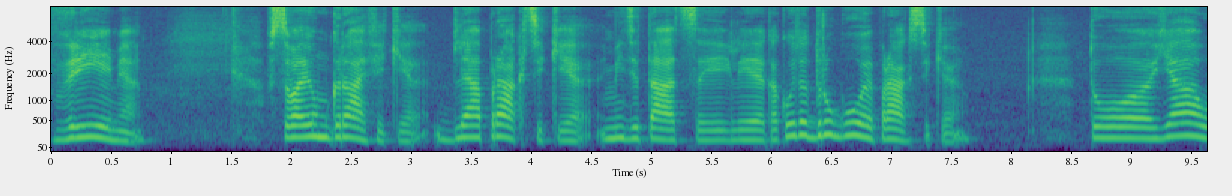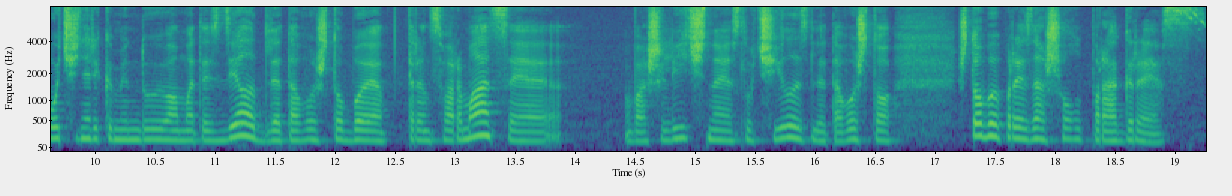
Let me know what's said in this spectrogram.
время в своем графике для практики медитации или какой-то другой практики, то я очень рекомендую вам это сделать для того, чтобы трансформация ваша личная случилась, для того, что, чтобы произошел прогресс.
